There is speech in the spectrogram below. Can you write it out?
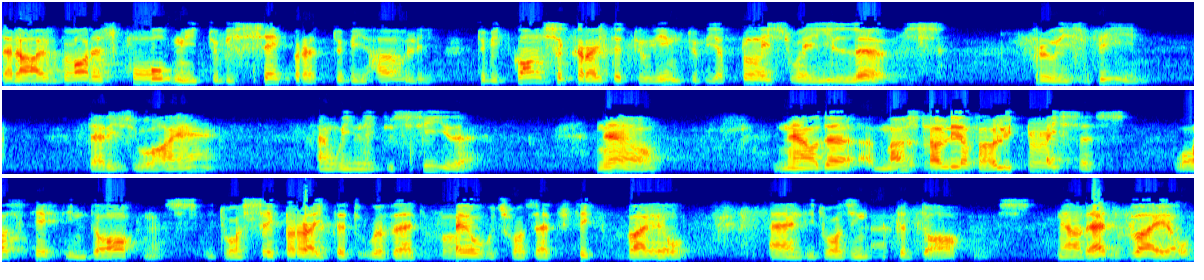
That our God has called me to be separate, to be holy, to be consecrated to Him, to be a place where He lives through His being. That is who I am. And we need to see that. Now, now the most holy of holy places was kept in darkness. It was separated with that veil, which was that thick veil, and it was in utter darkness. Now that veil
